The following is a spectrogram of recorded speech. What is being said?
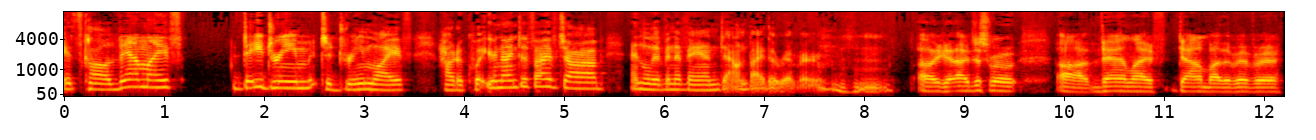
It's called Van Life Daydream to Dream Life How to Quit Your 9 to 5 Job and Live in a Van Down by the River. Mm-hmm. I like it. I just wrote uh, Van Life Down by the River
